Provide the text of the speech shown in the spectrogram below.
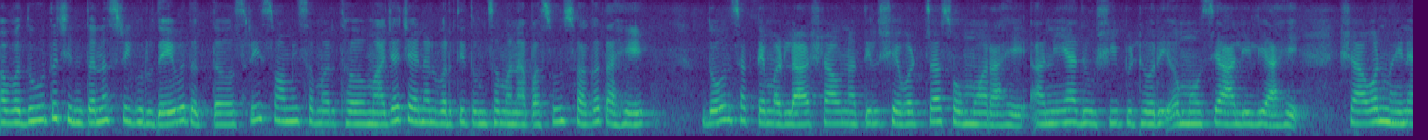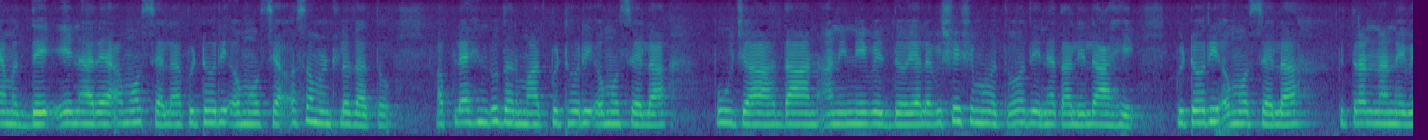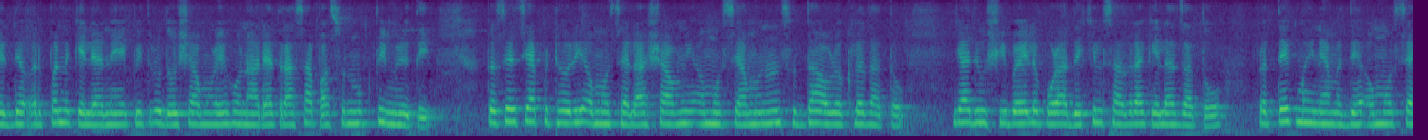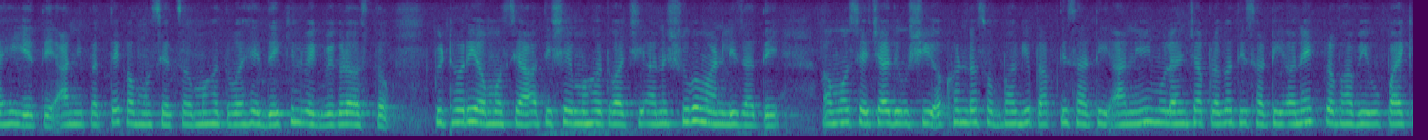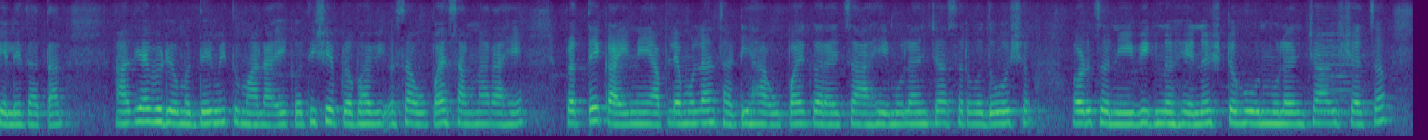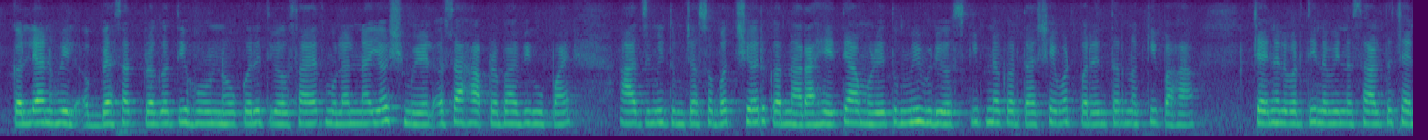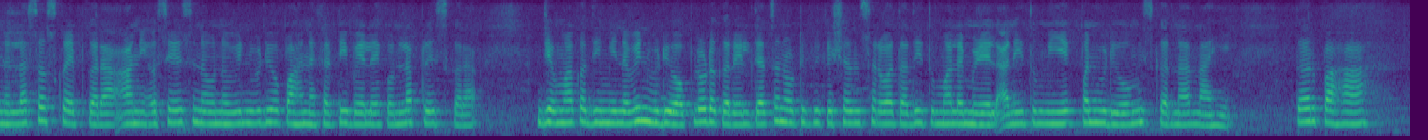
अवधूत चिंतन श्री गुरुदेव दत्त श्री स्वामी समर्थ. माझ्या चॅनलवरती तुमचं मनापासून स्वागत आहे. दोन सप्टेंबरला श्रावणातील शेवटचा सोमवार आहे आणि या दिवशी पिठोरी अमावस्या आलेली आहे. श्रावण महिन्यामध्ये येणाऱ्या अमावस्याला पिठोरी अमावस्या असं म्हटलं जातं. आपल्या हिंदू धर्मात पिठोरी अमावस्याला पूजा दान आणि नैवेद्य याला विशेष महत्त्व देण्यात आलेलं आहे. पिठोरी अमावस्याला पितरांना नैवेद्य अर्पण केल्याने पितृदोषामुळे होणाऱ्या त्रासापासून मुक्ती मिळते. तसेच या पिठोरी अमावस्याला श्रावणी अमावस्या म्हणून सुद्धा ओळखलं जातं. या दिवशी बैलपोळा देखील साजरा केला जातो. प्रत्येक महिन्यामध्ये अमावस्याही येते आणि प्रत्येक अमावस्याचं महत्त्व हे देखील वेगवेगळं असतं. पिठोरी अमावस्या अतिशय महत्त्वाची आणि शुभ मानली जाते. अमावस्येच्या दिवशी अखंड सौभाग्य प्राप्तीसाठी आणि मुलांच्या प्रगतीसाठी अनेक प्रभावी उपाय केले जातात. आज या व्हिडिओमध्ये मी तुम्हाला एक अतिशय प्रभावी असा उपाय सांगणार आहे. प्रत्येक आईने आपल्या मुलांसाठी हा उपाय करायचा आहे. मुलांच्या सर्व दोष अडचणी विघ्न हे नष्ट होऊन मुलांच्या आयुष्याचं कल्याण होईल. अभ्यासात प्रगती होऊन नोकरीत व्यवसायात मुलांना यश मिळेल असा हा प्रभावी उपाय आज मी तुमच्यासोबत शेअर करणार आहे. त्यामुळे तुम्ही व्हिडिओ स्किप न करता शेवटपर्यंत तर नक्की पहा. चॅनलवरती नवीन असाल तर चॅनलला सबस्क्राईब करा आणि असेच नवनवीन व्हिडिओ पाहण्यासाठी बेल आयकॉनला प्रेस करा. जेव्हा कधी मी नवीन व्हिडिओ अपलोड करेल त्याचं नोटिफिकेशन सर्वात आधी तुम्हाला मिळेल आणि तुम्ही एक पण व्हिडिओ मिस करणार नाही. तर पहा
